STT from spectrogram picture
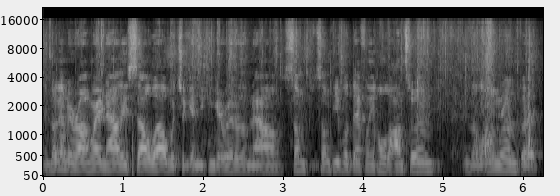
And don't get me wrong. Right now, they sell well, which again, you can get rid of them now. Some some people definitely hold on to him in the long run, but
